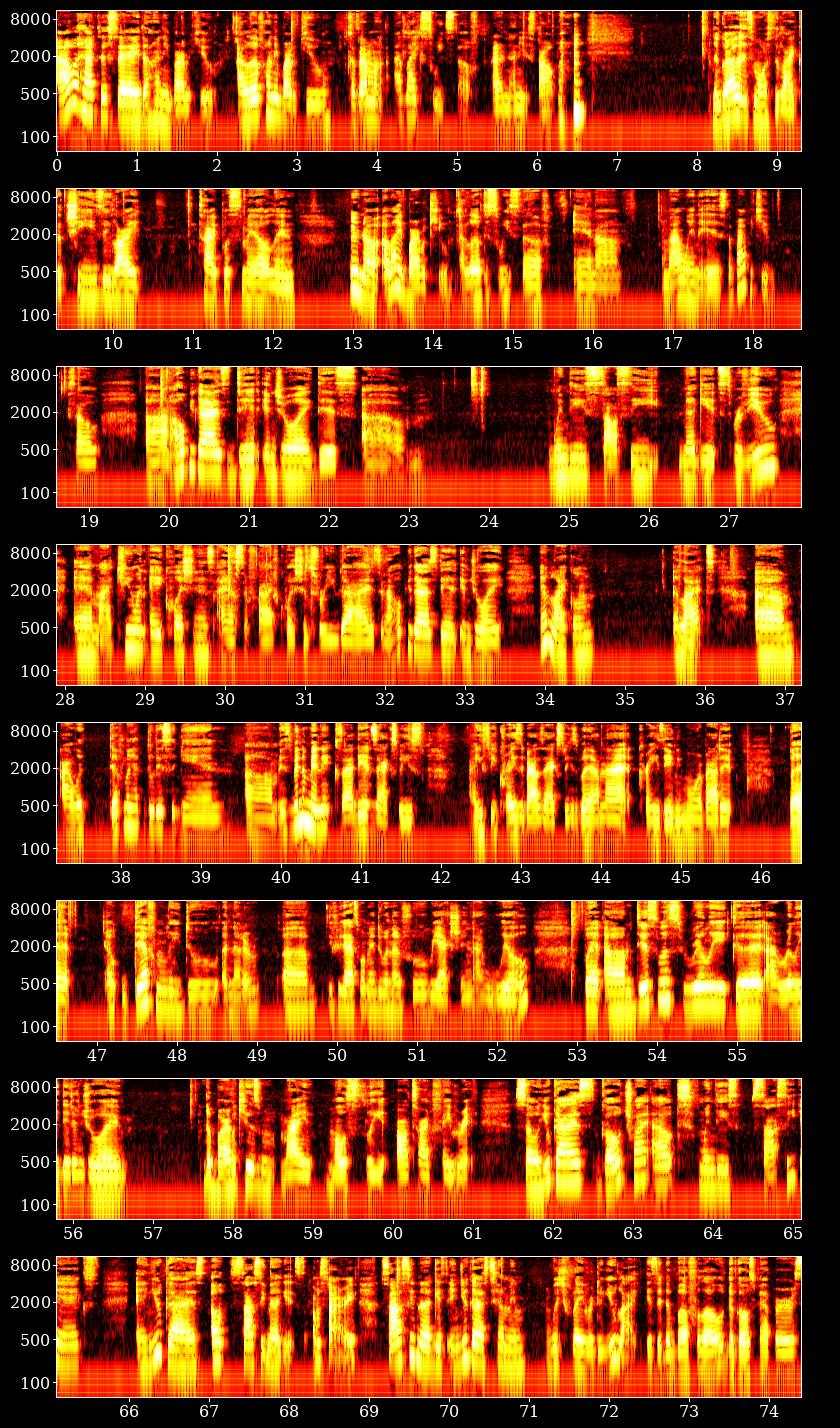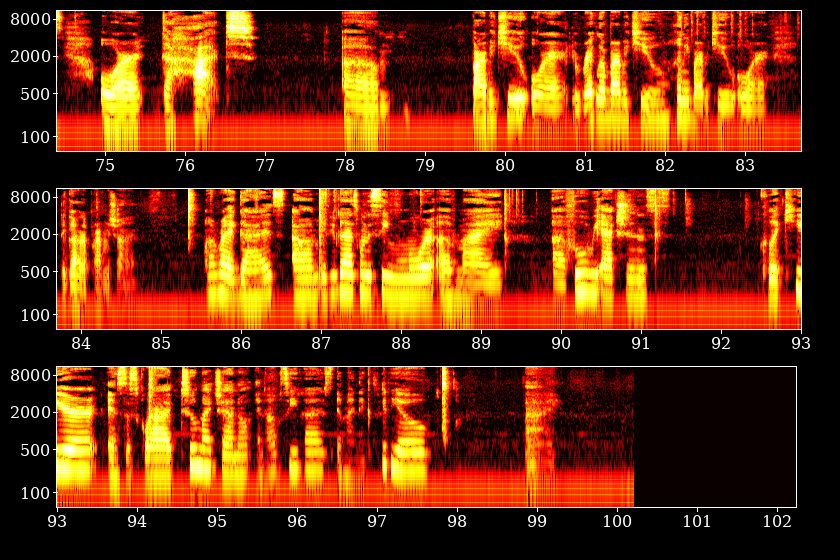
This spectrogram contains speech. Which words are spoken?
I would have to say the honey barbecue. I love honey barbecue because I'm a, I like sweet stuff, and I need to stop. the garlic is mostly like a cheesy like type of smell, and you know I like barbecue. I love the sweet stuff, and um, my win is the barbecue. So um, I hope you guys did enjoy this um, Wendy's Saucy Nuggets review and my Q&A questions. I asked her five questions for you guys, and I hope you guys did enjoy and like them a lot. Um, I would definitely have to do this again. Um, it's been a minute because I did Zaxby's. I used to be crazy about Zaxby's, but I'm not crazy anymore about it. But I would definitely do another um, if you guys want me to do another food reaction, I will. But um, this was really good. I really did enjoy. The barbecue is my mostly all time favorite. So you guys go try out Wendy's saucy nuggs and you guys, oh, saucy nuggets. I'm sorry, saucy nuggets, and you guys tell me which flavor do you like? Is it the buffalo, the ghost peppers, or the hot um, barbecue, or the regular barbecue, honey barbecue, or the garlic parmesan? All right, guys. Um, if you guys want to see more of my uh, food reactions, click here and subscribe to my channel. And I will see you guys in my next video. Bye.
